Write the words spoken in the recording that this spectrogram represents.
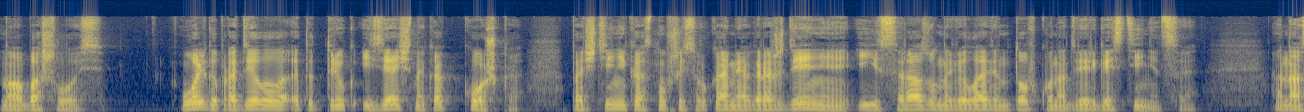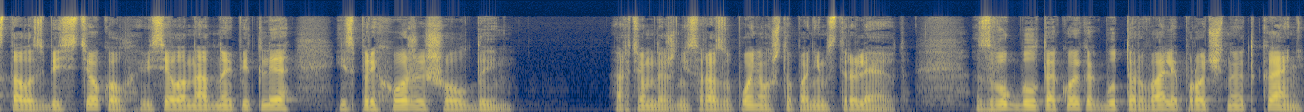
но обошлось. Ольга проделала этот трюк изящно, как кошка, почти не коснувшись руками ограждения, и сразу навела винтовку на дверь гостиницы. Она осталась без стекол, висела на одной петле, из прихожей шел дым. Артем даже не сразу понял, что по ним стреляют. Звук был такой, как будто рвали прочную ткань,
